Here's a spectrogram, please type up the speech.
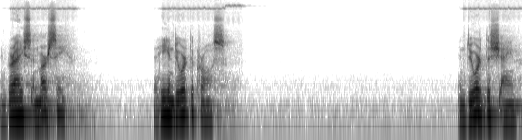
and grace and mercy that He endured the cross. endured the shame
